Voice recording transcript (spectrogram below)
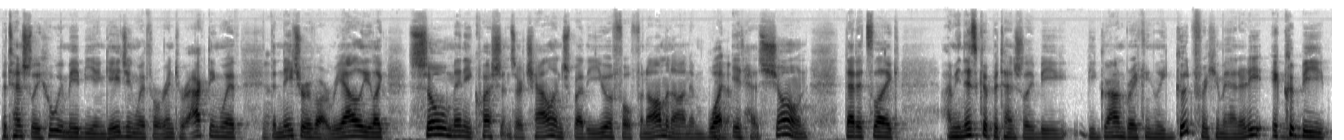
potentially who we may be engaging with or interacting with, Yeah. the nature of our reality. Like so many questions are challenged by the UFO phenomenon and what Yeah. it has shown. That it's like, I mean, this could potentially be be groundbreakingly good for humanity. It mm-hmm. could be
